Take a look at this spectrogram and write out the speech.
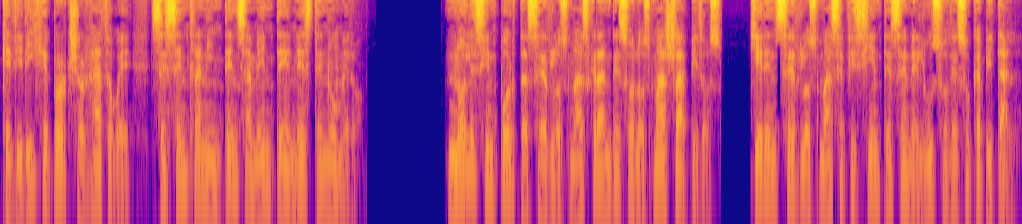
que dirige Berkshire Hathaway, se centran intensamente en este número. No les importa ser los más grandes o los más rápidos, quieren ser los más eficientes en el uso de su capital.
